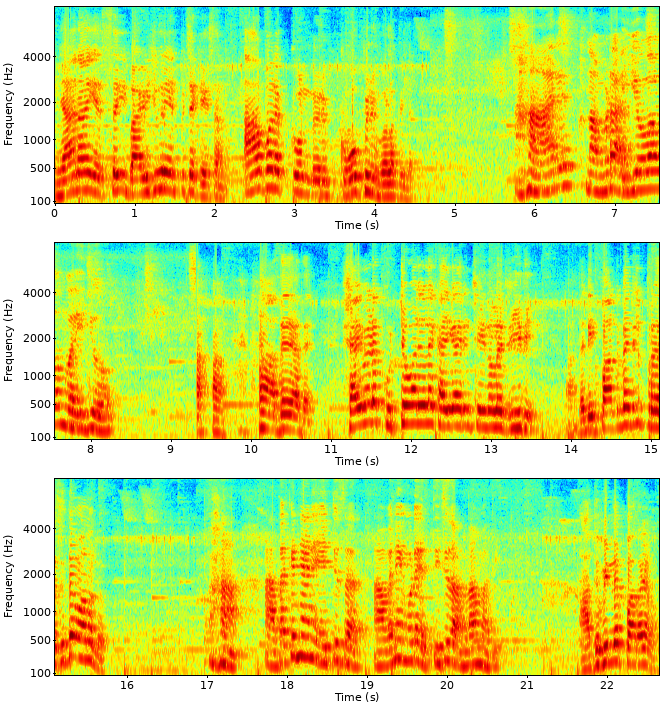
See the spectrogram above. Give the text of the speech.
ഞാൻ ആ എസ് ഐ ബൈജുവിനെ ഏൽപ്പിച്ച കേസാണ്. അവനെ കൊണ്ട് ഒരു കോപ്പിന് കൊള്ളത്തില്ല. ആര്? നമ്മുടെ അയ്യോവാവും ബൈജുവോ? അതെ അതെ. ഷൈമയുടെ കുറ്റവാളികളെ കൈകാര്യം ചെയ്യുന്നുള്ള രീതി അത് ഡിപ്പാർട്ട്മെന്റിൽ പ്രസിദ്ധമാണല്ലോ. അതൊക്കെ ഞാൻ ഏറ്റു സർ. അവനെ കൂടെ എത്തിച്ചു തന്നാ മതി. അത് പിന്നെ പറയണം.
